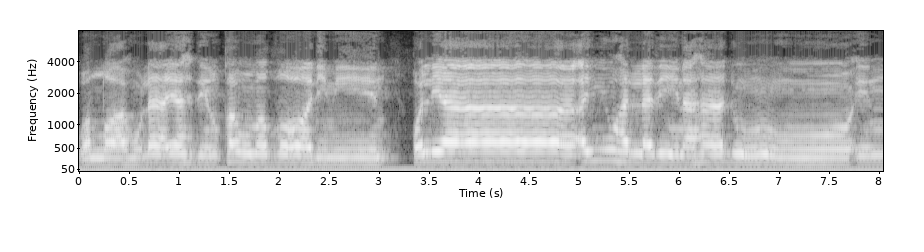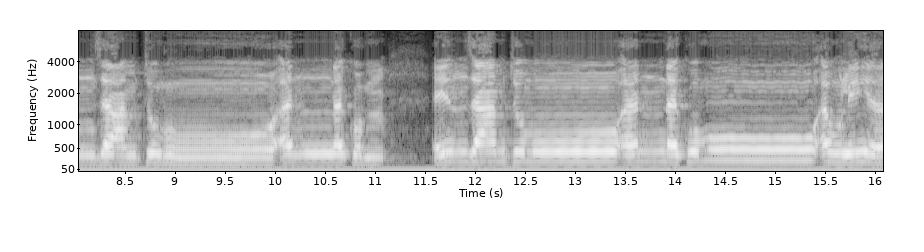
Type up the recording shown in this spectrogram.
والله لا يهدي القوم الظالمين. قل يا أيها الذين هادوا إن زعمتم أنكم إن زعمتم أنكم أولياء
